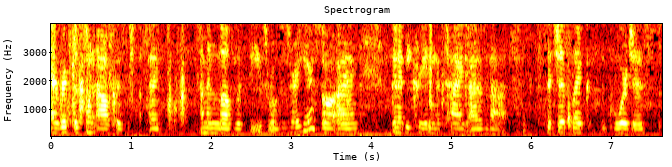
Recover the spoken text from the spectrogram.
I ripped this one out because I'm in love with these roses right here. So I'm going to be creating a tag out of that. But just like gorgeous,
